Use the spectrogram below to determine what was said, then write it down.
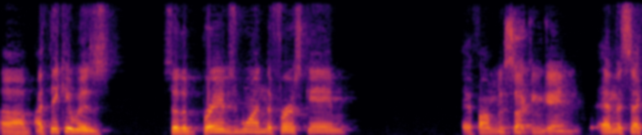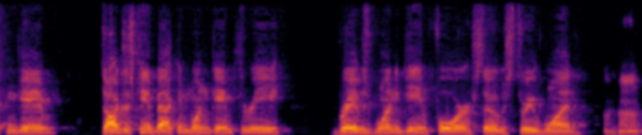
Um, I think it was so the Braves won the first game. If I'm The second game. and the second game, Dodgers came back and won game three. Braves won game four, so it was three one. Uh-huh.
